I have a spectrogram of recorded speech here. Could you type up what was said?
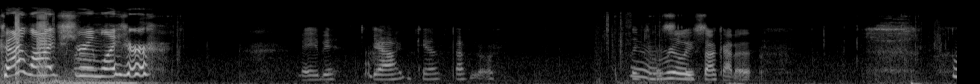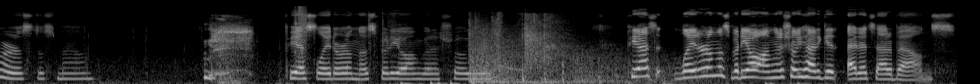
Can I live stream later? Maybe. Yeah, you can definitely. Like you really this? suck at it. Where is this man? P.S. Later in this video, I'm gonna show you. P.S. Later in this video, I'm gonna show you how to get edits out of bounds.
